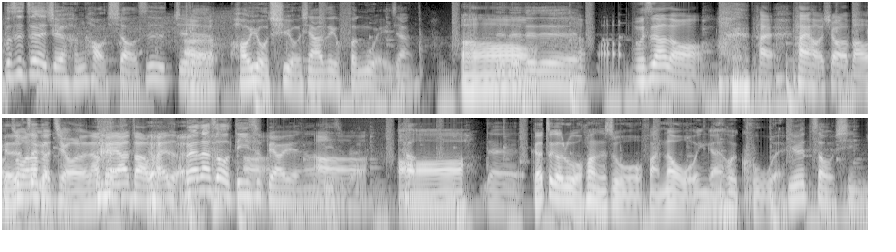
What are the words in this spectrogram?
不是真的觉得很好笑，是觉得好有趣哦。现在这个氛围这样。哦，对对对对，不是那种太太好笑了吧？我做那么久了，然后没人要找我拍手。没有，那时候我第一次表演，然后第一次表演。哦，对。可是这个如果换成是我，反倒我应该会哭哎，因为走心。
